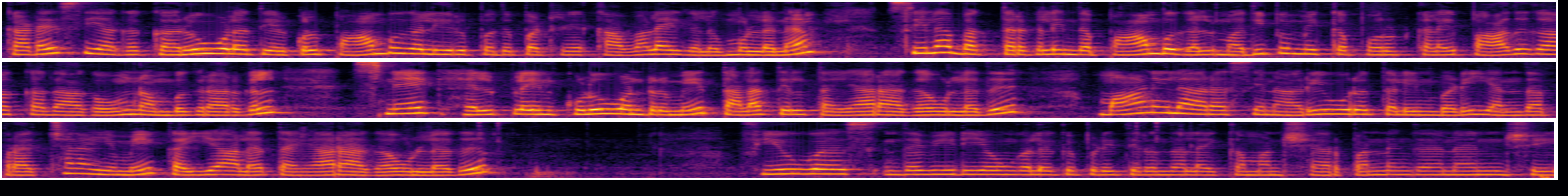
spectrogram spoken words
கடைசியாக கருவூலத்திற்குள் பாம்புகள் இருப்பது பற்றிய கவலைகளும் உள்ளன. சில பக்தர்கள் இந்த பாம்புகள் மதிப்புமிக்க பொருட்களை பாதுகாக்கதாகவும் நம்புகிறார்கள். ஸ்னேக் ஹெல்ப்லைன் குழு ஒன்றுமே தளத்தில் தயாராக உள்ளது. மாநில அரசின் அறிவுறுத்தலின்படி எந்த பிரச்சனையுமே கையாள தயாராக உள்ளது. வியூவர்ஸ் இந்த வீடியோ உங்களுக்கு பிடித்திருந்தால் லைக் கமெண்ட் ஷேர் பண்ணுங்கள் நன்றி.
